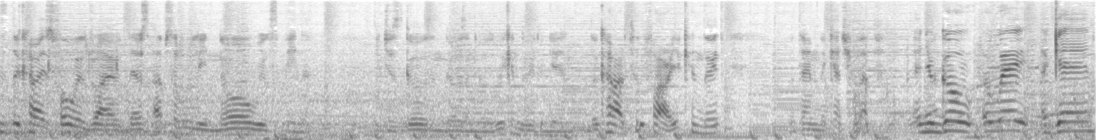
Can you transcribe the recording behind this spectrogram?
Since the car is four-wheel drive, there's absolutely no wheel spin. It just goes and goes and goes. We can do it again. The car too far, you can do it the time they catch you up. And you go away again.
